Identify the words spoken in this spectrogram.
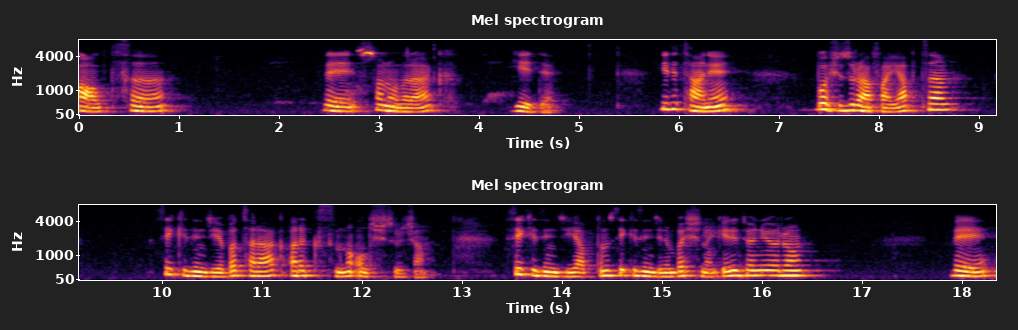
6 ve son olarak 7 7 tane boş zürafa yaptım 8.ye batarak ara kısmını oluşturacağım 8. yaptım 8.'nin başına geri dönüyorum ve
